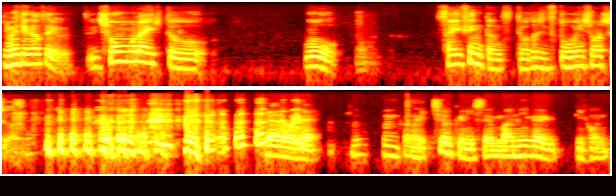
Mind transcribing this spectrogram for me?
やめてくださいよ。しょうもない人を最先端つって私ずっと応援してましたからね。いやでもね、この本当に。1億2000万人ぐらい日本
